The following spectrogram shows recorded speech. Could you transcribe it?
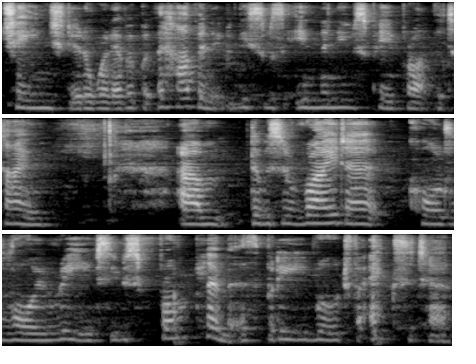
changed it or whatever, but they haven't. This was in the newspaper at the time. Um, there was a rider called Roy Reeves. He was from Plymouth, but he rode for Exeter,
